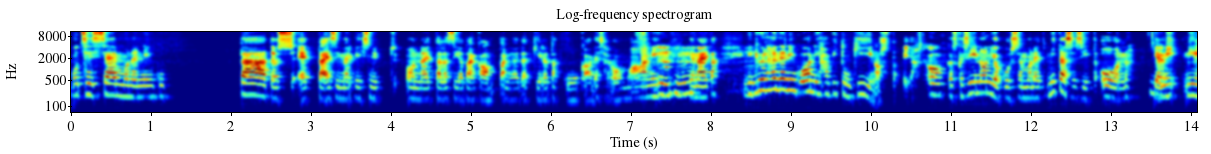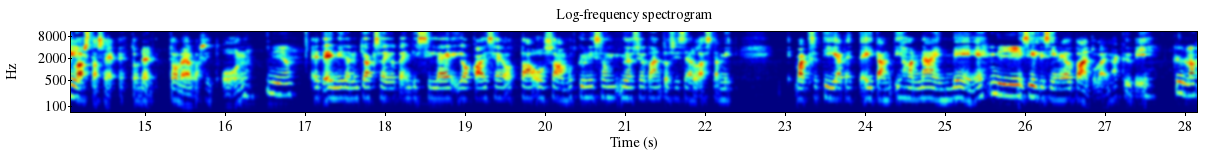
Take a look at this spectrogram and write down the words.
Mutta siis semmonen niinku päätös, että esimerkiksi nyt on näitä tällaisia jotain kampanjoita, että kirjoita kuukaudessa romaani Mhm. ja näitä, niin Mm. kyllähän ne niinku on ihan vitun kiinnostavia. Oh. Koska siinä on joku semmonen, että mitä se sit on ja mi- millaista se toden, todella sit on. Niin jo. Et ei niitä nyt jaksa jotenkin sille jokaiseen ottaa osaa, mutta kyllä niissä on myös jotain tosi sellaista, mi- vaikka sä tiedät, että ei tämä nyt ihan näin mee, Niin. niin silti siinä jotain tulee näkyviin. Kyllä.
